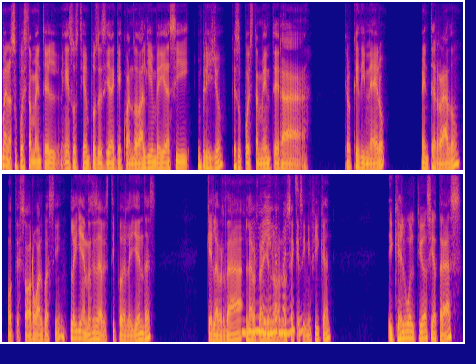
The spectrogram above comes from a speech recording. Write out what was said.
Bueno, supuestamente él en esos tiempos decía que cuando alguien veía así brillo, que supuestamente era, creo que dinero, enterrado o tesoro o algo así. Leyendas, ¿sabes? Tipo de leyendas. Que la verdad, la verdad yo no, no sé qué sí. significan. Y que él volteó hacia atrás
